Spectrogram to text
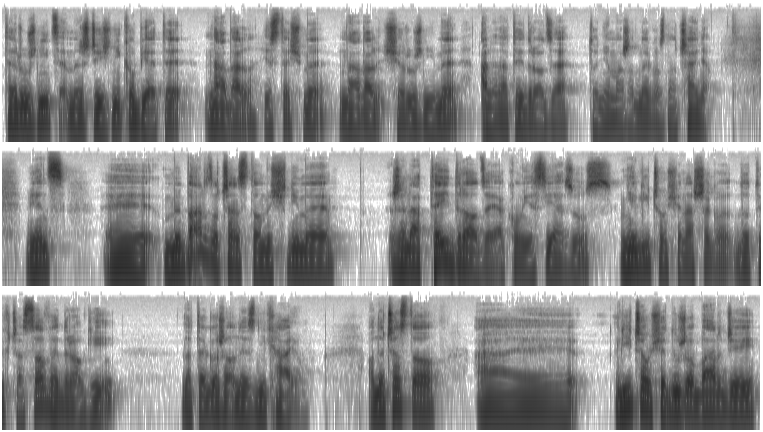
te różnice, mężczyźni, kobiety, nadal jesteśmy, nadal się różnimy, ale na tej drodze to nie ma żadnego znaczenia. Więc my bardzo często myślimy, że na tej drodze, jaką jest Jezus, nie liczą się nasze dotychczasowe drogi, dlatego że one znikają. One często e, liczą się dużo bardziej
